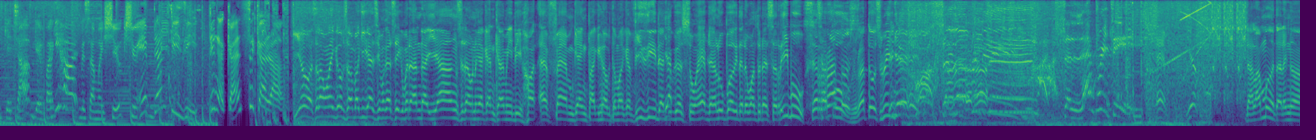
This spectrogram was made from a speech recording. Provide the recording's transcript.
Mari catch up Game Pagi Hot Bersama Syuk, Syuib dan Fizi Dengarkan sekarang Yo, Assalamualaikum. Selamat pagi guys. Terima kasih kepada anda yang sedang mendengarkan kami di Hot FM Gang Pagi Hub bersama Fizi dan Yap. juga Soeb. Jangan lupa kita ada wang tunai seribu. Seratus. Seratus ringgit. Hot Celebrity. Hot Celebrity Em, Yep. dah lama tak dengar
